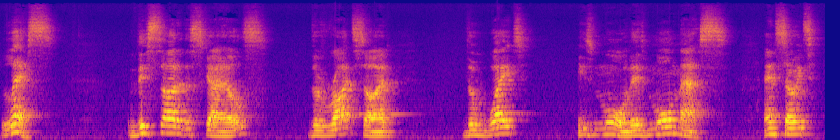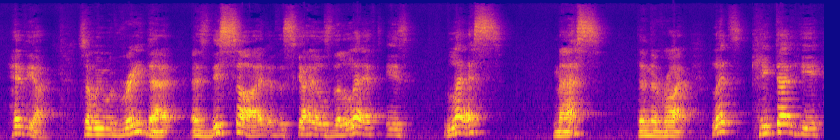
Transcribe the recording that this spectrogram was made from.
less. This side of the scales, the right side, the weight is more. There's more mass. And so it's heavier. So we would read that as this side of the scales, the left, is less mass than the right. Let's keep that here,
